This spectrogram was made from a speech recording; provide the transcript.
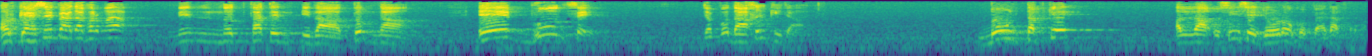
اور کیسے پیدا فرمایا؟ من نطفت اذا تمنا ایک بوند سے جب وہ داخل کی جائے۔ بوند ٹپکے اللہ اسی سے جوڑوں کو پیدا فرما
